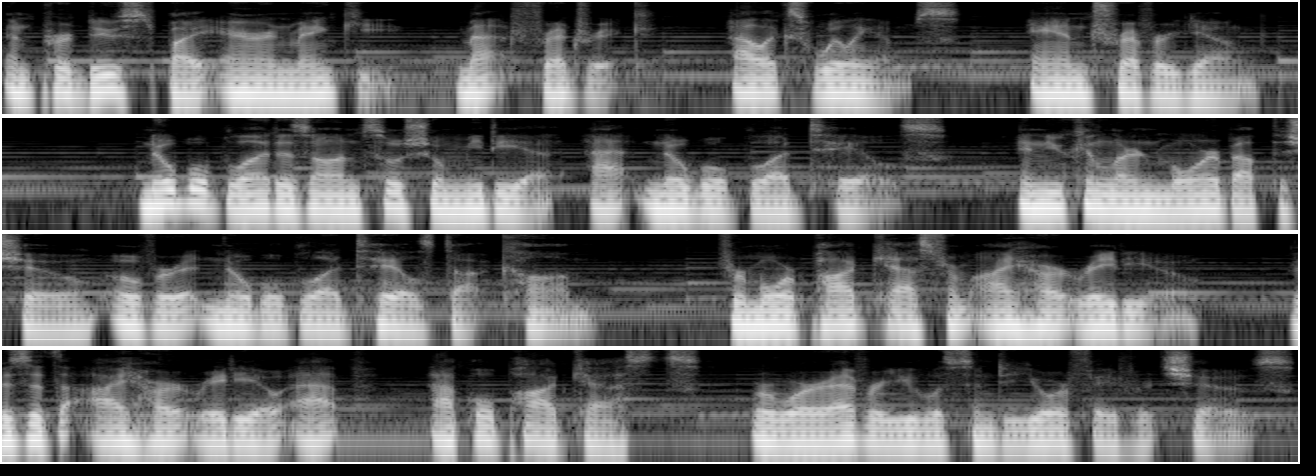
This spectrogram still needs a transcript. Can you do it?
and produced by Aaron Mahnke, Matt Frederick, Alex Williams, and Trevor Young. Noble Blood is on social media at Noble Blood Tales, and you can learn more about the show over at noblebloodtales.com. For more podcasts from iHeartRadio, visit the iHeartRadio app, Apple Podcasts, or wherever you listen to your favorite shows.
